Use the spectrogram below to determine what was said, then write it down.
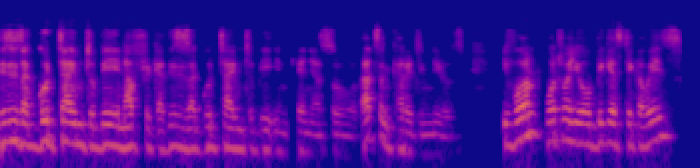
this is a good time to be in Africa. This is a good time to be in Kenya. So that's encouraging news. Yvonne, what were your biggest takeaways?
